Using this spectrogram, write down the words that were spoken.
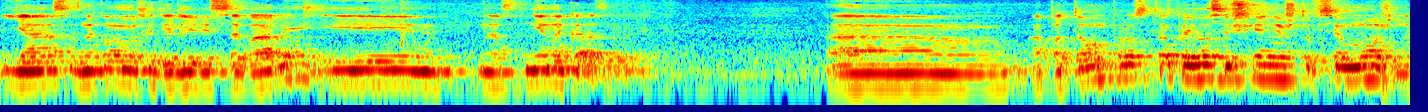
я со знакомыми ходили, рисовали, и нас не наказывали. А, а потом просто появилось ощущение, что все можно.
